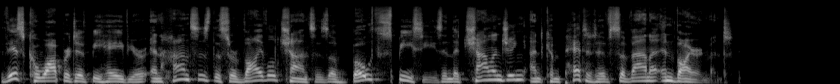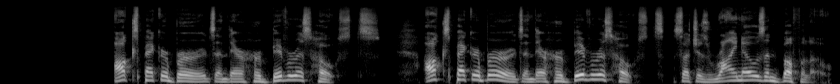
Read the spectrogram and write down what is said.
This cooperative behavior enhances the survival chances of both species in the challenging and competitive savanna environment. Oxpecker birds and their herbivorous hosts. Oxpecker birds and their herbivorous hosts, such as rhinos and buffalo,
